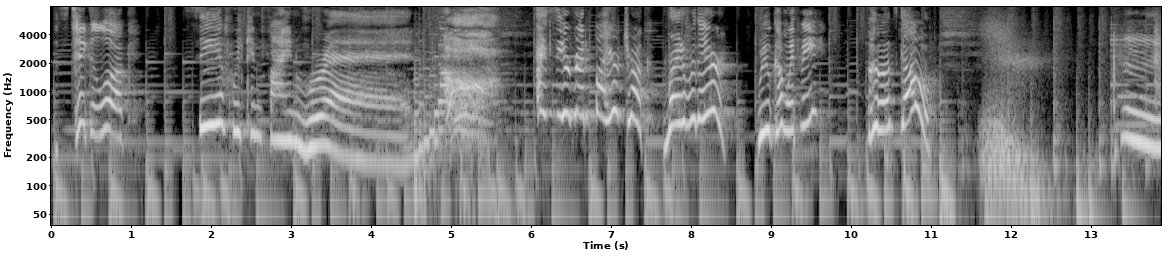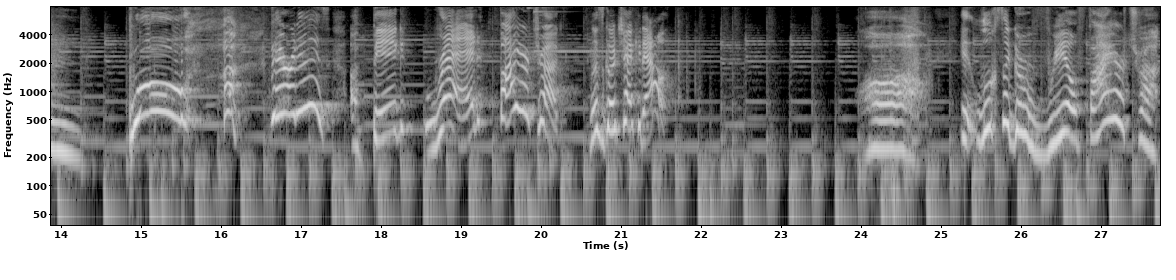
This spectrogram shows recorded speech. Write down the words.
Let's take a look. See if we can find red. I see a red fire truck right over there. Will you come with me? Let's go. Hmm. Whoa! there it is! A big red fire truck. Let's go check it out. Oh, it looks like a real fire truck.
